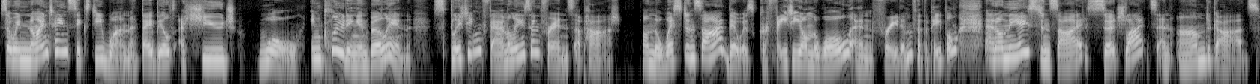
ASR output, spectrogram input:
So in 1961, they built a huge wall, including in Berlin, splitting families and friends apart. On the western side, there was graffiti on the wall and freedom for the people, and on the eastern side, searchlights and armed guards.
